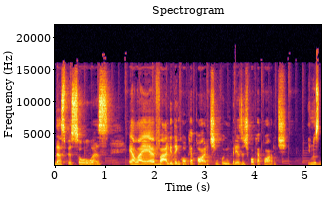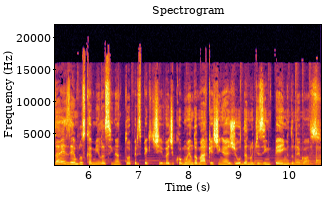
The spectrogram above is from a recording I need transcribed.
das pessoas ela é válida em qualquer porte, em empresa de qualquer porte. E nos dá exemplos, Camila, assim, na tua perspectiva de como o endomarketing ajuda no desempenho do negócio.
